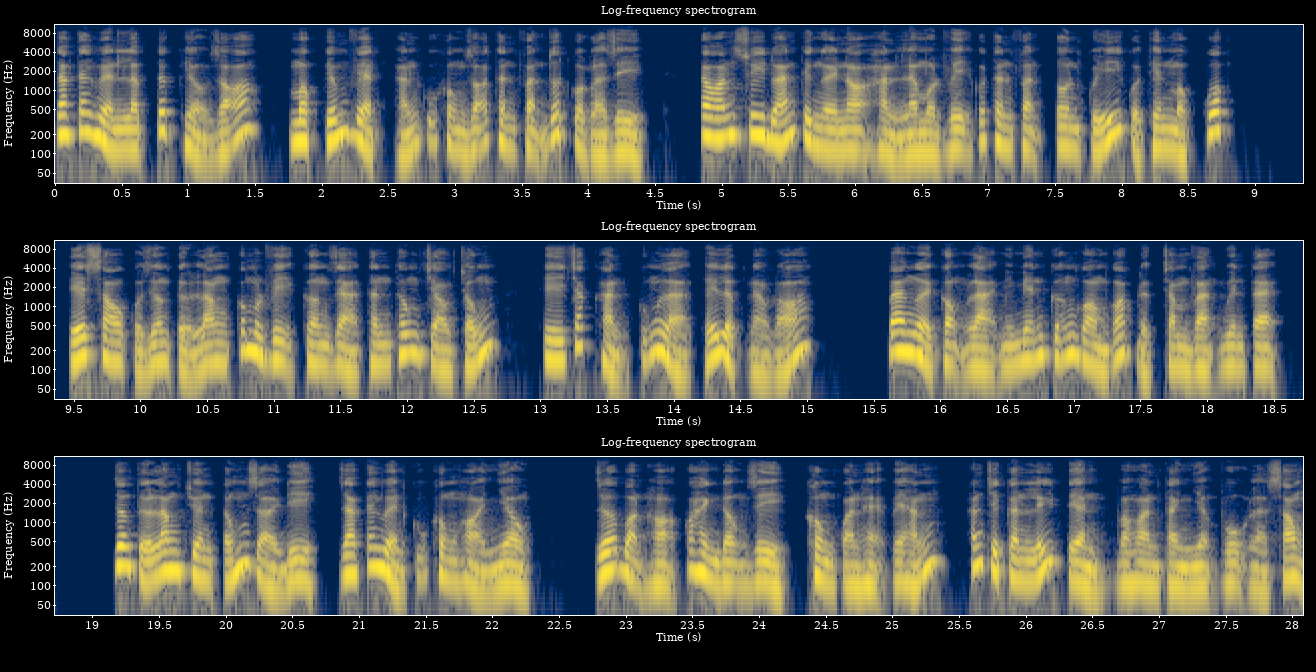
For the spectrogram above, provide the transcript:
Giang Thái Huyền lập tức hiểu rõ, Mộc Kiếm Việt hắn cũng không rõ thân phận rốt cuộc là gì. Theo hắn suy đoán thì người nọ hẳn là một vị có thân phận tôn quý của Thiên Mộc Quốc. Phía sau của Dương Tử Lăng có một vị cường giả thần thông trèo trống thì chắc hẳn cũng là thế lực nào đó. Ba người cộng lại mới miễn cưỡng gom góp được trăm vạn nguyên tệ. Dương Tử Lăng truyền tống rời đi, Giang Thái Huyền cũng không hỏi nhiều. Giữa bọn họ có hành động gì không quan hệ với hắn, hắn chỉ cần lấy tiền và hoàn thành nhiệm vụ là xong.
